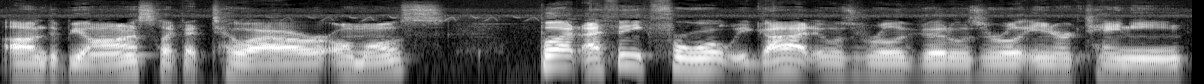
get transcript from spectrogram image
um, to be honest, like a two hour almost. But I think for what we got, it was really good. It was really entertaining.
